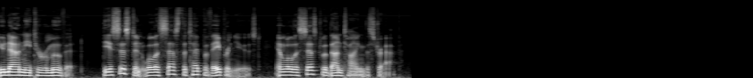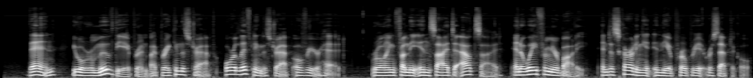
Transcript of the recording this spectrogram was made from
you now need to remove it. The assistant will assess the type of apron used and will assist with untying the strap. Then, you will remove the apron by breaking the strap or lifting the strap over your head, rolling from the inside to outside and away from your body, and discarding it in the appropriate receptacle.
